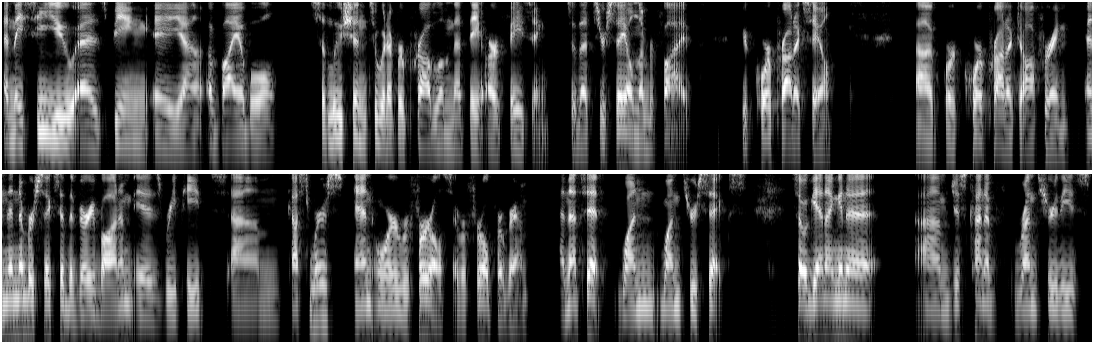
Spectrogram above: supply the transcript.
and they see you as being a uh, a viable solution to whatever problem that they are facing. So that's your sale number five, your core product sale. uh, or core product offering. And then number six at the very bottom is repeat um, customers and or referrals, a referral program. And that's it, one one through six. So again, I'm going to um, just kind of run through these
